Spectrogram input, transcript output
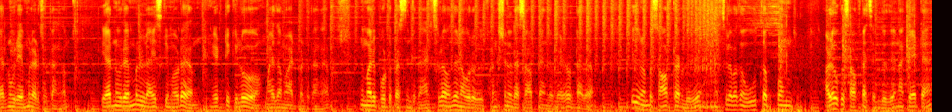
இரநூறு எம்எல் அடிச்சிருக்காங்க. இரநூறு எம்எல் ஐஸ்கிரீமோட எட்டு கிலோ மைதாமா ஆட் பண்ணிருக்காங்க. இந்த மாதிரி போட்டு பசஞ்சிருக்காங்க ஆக்சுவலாக வந்து நான் ஒரு ஃபங்க்ஷனில் சாப்பிட்டேன் இந்த பரோட்டாவை. இது ரொம்ப சாஃப்டாக இருந்தது. ஆக்சுவலாக பார்த்தா ஊத்தப்பம் அளவுக்கு சாஃப்டாக இருந்தது. நான் கேட்டேன்.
